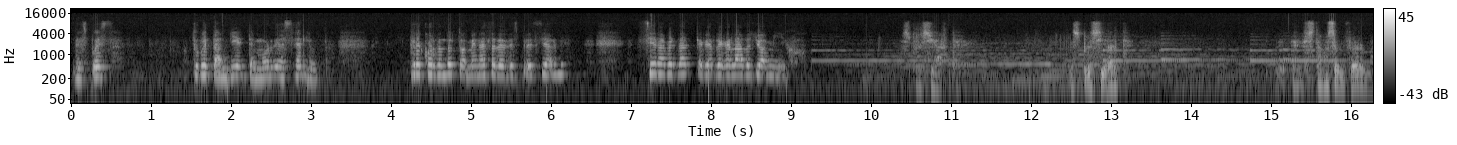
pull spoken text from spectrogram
Después, tuve también temor de hacerlo, recordando tu amenaza de despreciarme, si era verdad que había regalado yo a mi hijo. Despreciarte. Despreciarte. Estabas enferma.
